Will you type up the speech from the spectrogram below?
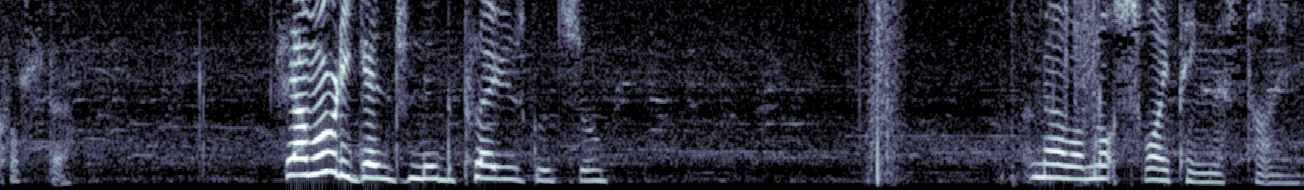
Costa. See, I'm already getting to know the players good, so. No, I'm not swiping this time.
